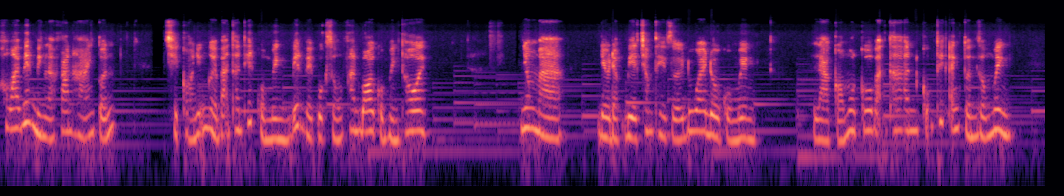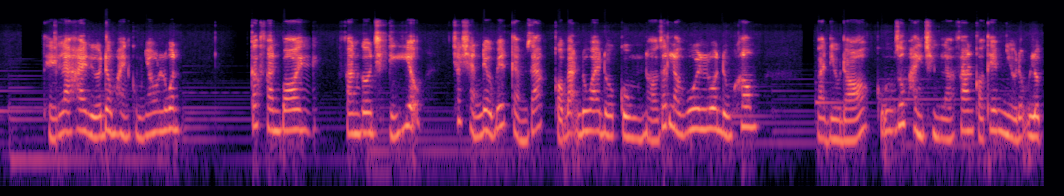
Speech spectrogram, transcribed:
không ai biết mình là fan Hà Anh Tuấn. Chỉ có những người bạn thân thiết của mình biết về cuộc sống fanboy của mình thôi. Nhưng mà điều đặc biệt trong thế giới đu idol của mình là có một cô bạn thân cũng thích anh Tuấn giống mình. Thế là hai đứa đồng hành cùng nhau luôn. Các fanboy, fangirl chính hiệu chắc chắn đều biết cảm giác có bạn đu idol cùng nó rất là vui luôn đúng không? Và điều đó cũng giúp hành trình làm fan có thêm nhiều động lực,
